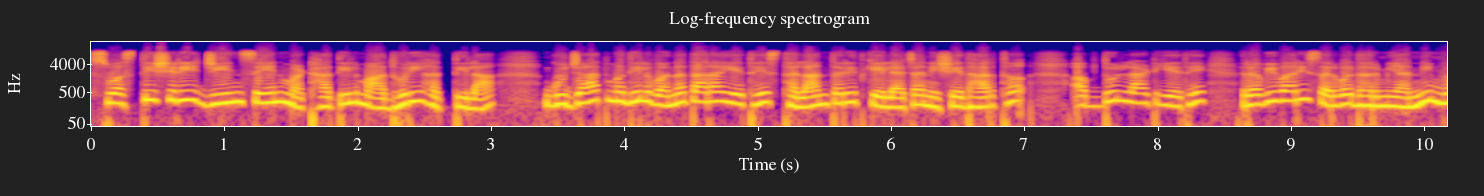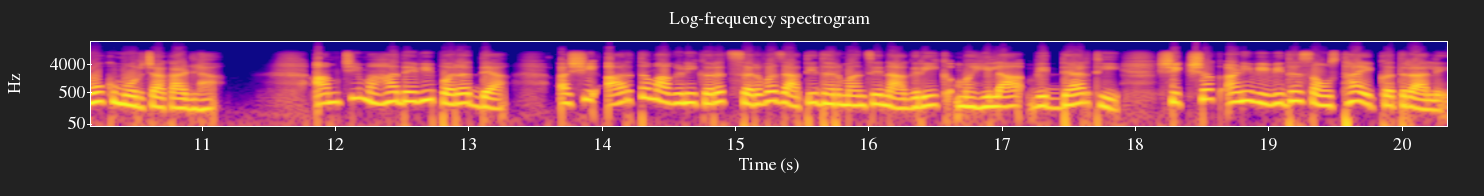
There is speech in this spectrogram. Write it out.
स्वस्तिश्री जीनसेन मठातील माधुरी हत्तीला गुजरातमधील वनतारा येथे स्थलांतरित केल्याच्या निषेधार्थ अब्दुल लाट येथे रविवारी सर्व धर्मियांनी मूक मोर्चा काढला. आमची महादेवी परत द्या अशी आर्त मागणी करत सर्व जातीधर्मांचे नागरिक महिला विद्यार्थी शिक्षक आणि विविध संस्था एकत्र आले.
